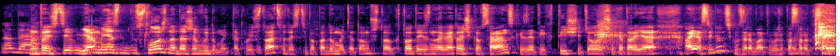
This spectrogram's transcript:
Ну да. Ну, то есть, я, мне сложно даже выдумать такую ситуацию, то есть, типа, подумать о том, что кто-то из ноготочков Саранска, из этих тысячи телочек, которые я... А я с ребеночком зарабатываю уже по 40 косарей,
